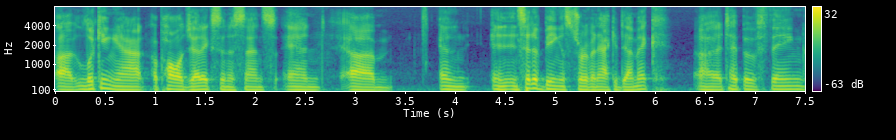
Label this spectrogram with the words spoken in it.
uh, looking at apologetics in a sense, and um, and, and instead of being a sort of an academic uh, type of thing,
